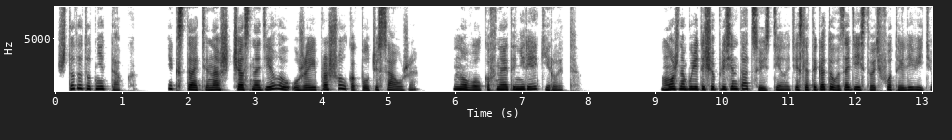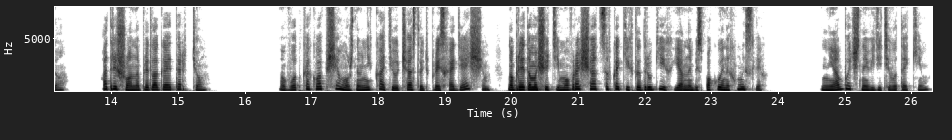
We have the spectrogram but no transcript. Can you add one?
Что-то тут не так. И, кстати, наш час на дело уже и прошел, как полчаса уже. Но Волков на это не реагирует. Можно будет еще презентацию сделать, если ты готова задействовать фото или видео. Отрешенно предлагает Артем. Вот как вообще можно вникать и участвовать в происходящем, но при этом ощутимо вращаться в каких-то других, явно беспокойных мыслях. Необычно видеть его таким.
